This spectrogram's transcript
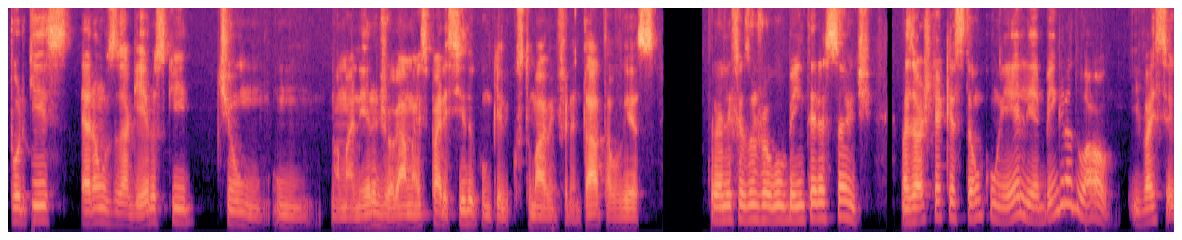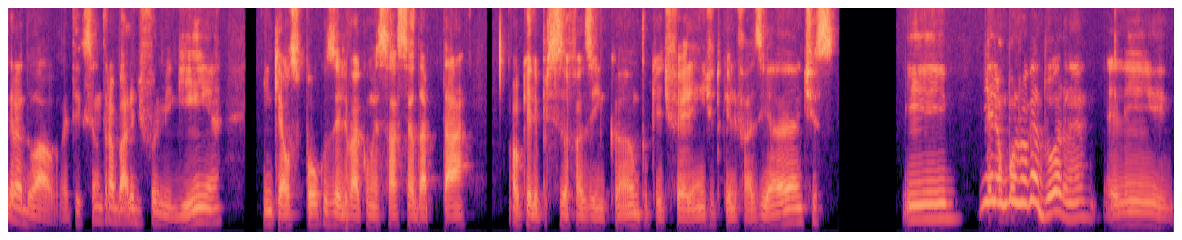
porque eram os zagueiros que tinham um, uma maneira de jogar mais parecida com o que ele costumava enfrentar, talvez. Então ele fez um jogo bem interessante. Mas eu acho que a questão com ele é bem gradual, e vai ser gradual. Vai ter que ser um trabalho de formiguinha, em que aos poucos ele vai começar a se adaptar ao que ele precisa fazer em campo, que é diferente do que ele fazia antes. E, e ele é um bom jogador, né? Ele,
